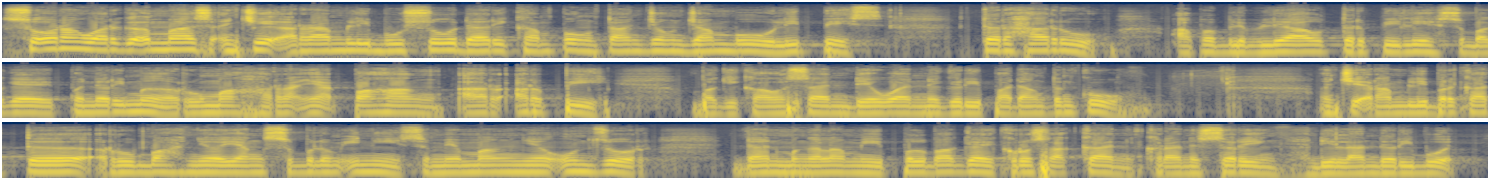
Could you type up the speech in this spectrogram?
Seorang warga emas Encik Ramli Busu dari kampung Tanjung Jambu, Lipis terharu apabila beliau terpilih sebagai penerima Rumah Rakyat Pahang RRP bagi kawasan Dewan Negeri Padang Tengku. Encik Ramli berkata rumahnya yang sebelum ini sememangnya unzur dan mengalami pelbagai kerosakan kerana sering dilanda ribut.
